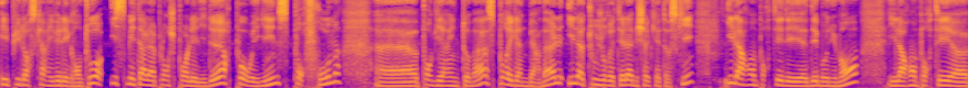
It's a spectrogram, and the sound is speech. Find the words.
Et puis lorsqu'arrivaient les grands tours, il se mettait à la planche pour les leaders, pour Wiggins, pour Froome, euh, pour Guerin Thomas, pour Egan Bernal. Il a toujours été là, Michel Kiatowski. Il a remporté des, monuments. Il a remporté. Euh,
